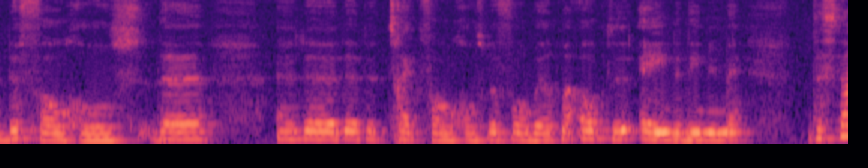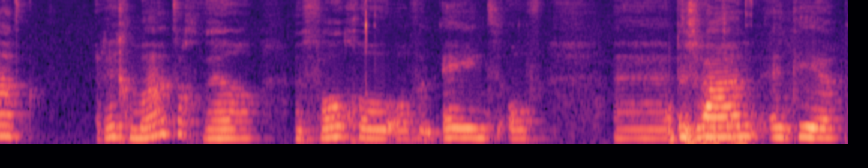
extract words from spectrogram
de vogels, de, eh, de, de, de trekvogels bijvoorbeeld, maar ook de eenden die nu mee. Er staat regelmatig wel een vogel of een eend of eh, de een zwaan foto. een keer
